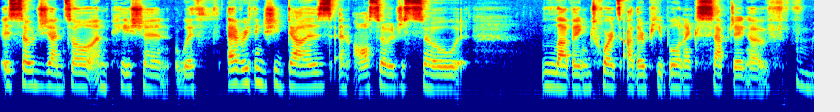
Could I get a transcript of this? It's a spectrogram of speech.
is so gentle and patient with everything she does, and also just so loving towards other people and accepting of oh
